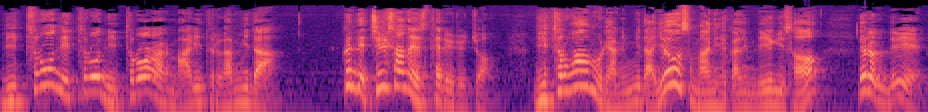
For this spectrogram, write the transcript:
니트로, 니트로, 니트로라는 말이 들어갑니다. 근데 질산 에스테르류죠. 니트로 화합물이 아닙니다. 여기서 많이 헷갈립니다. 여기서. 여러분들이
